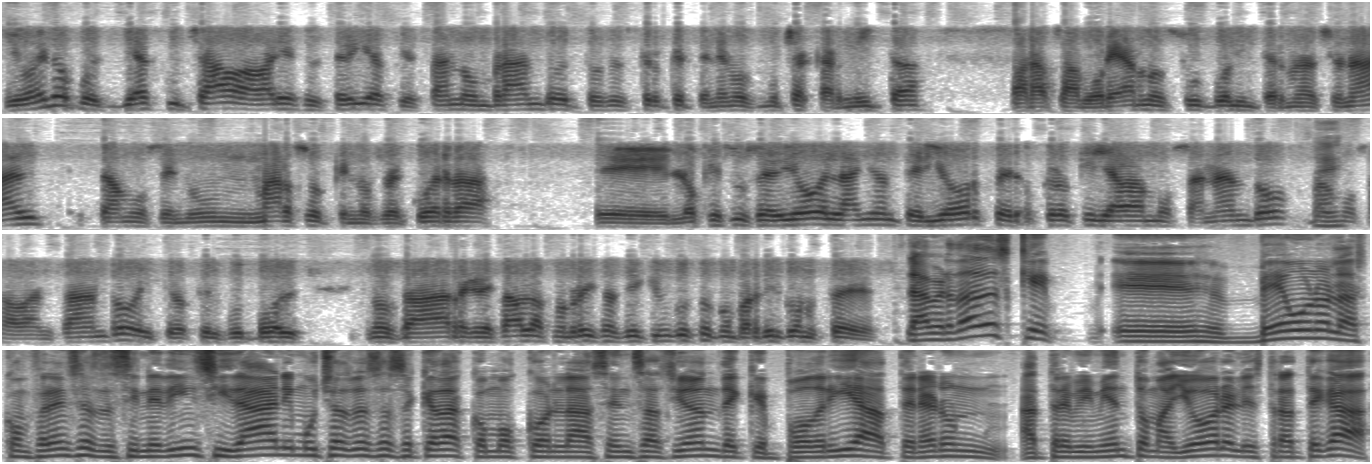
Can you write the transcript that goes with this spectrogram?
Y bueno, pues ya escuchaba a varias estrellas que están nombrando, entonces creo que tenemos mucha carnita para saborearnos fútbol internacional. Estamos en un marzo que nos recuerda eh, lo que sucedió el año anterior, pero creo que ya vamos sanando, vamos avanzando y creo que el fútbol nos ha regresado la sonrisa, así que un gusto compartir con ustedes. La verdad es que eh, ve uno las conferencias de Zinedine Zidane y muchas veces se queda como con la sensación de que podría tener un atrevimiento mayor el estratega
